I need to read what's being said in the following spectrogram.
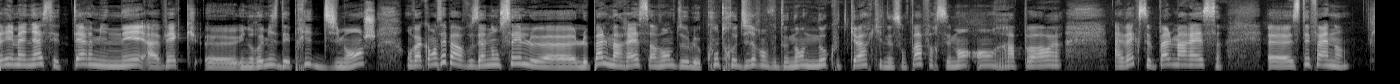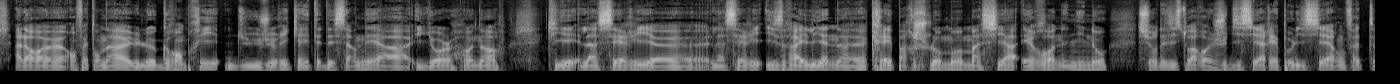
Série Mania, c'est terminé avec euh, une remise des prix dimanche. On va commencer par vous annoncer le, euh, le palmarès avant de le contredire en vous donnant nos coups de cœur qui ne sont pas forcément en rapport avec ce palmarès. Euh, Stéphane, Alors, euh, en fait, on a eu le grand prix du jury qui a été décerné à Your Honor, qui est la série, euh, la série israélienne euh, créée par Shlomo Massia et Ron Nino sur des histoires judiciaires et policières en fait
